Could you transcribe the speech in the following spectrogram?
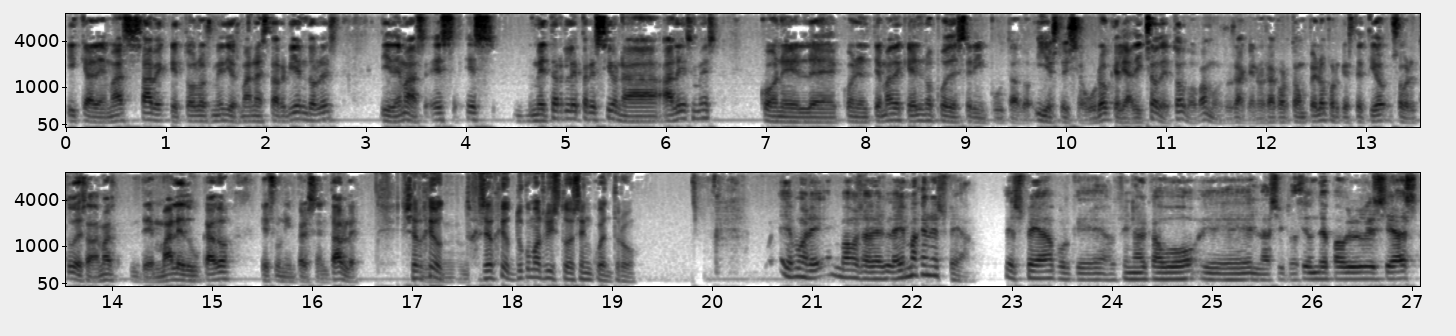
y que además sabe que todos los medios van a estar viéndoles y demás. Es, es meterle presión a, a Lesmes con el, eh, con el tema de que él no puede ser imputado. Y estoy seguro que le ha dicho de todo, vamos, o sea, que no se ha cortado un pelo porque este tío, sobre todo, es además de mal educado, es un impresentable. Sergio, Sergio, ¿tú cómo has visto ese encuentro? Eh, vamos a ver, la imagen es fea. Es fea porque al fin y al cabo eh, la situación de Pablo Iglesias,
